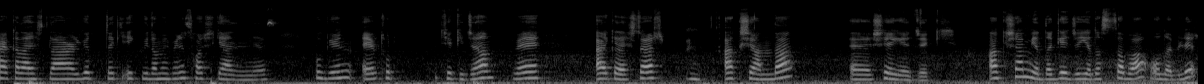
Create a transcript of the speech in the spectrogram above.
arkadaşlar. YouTube'daki ilk videoma hepiniz hoş geldiniz. Bugün ev tur çekeceğim ve arkadaşlar akşamda e, şey gelecek. Akşam ya da gece ya da sabah olabilir.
